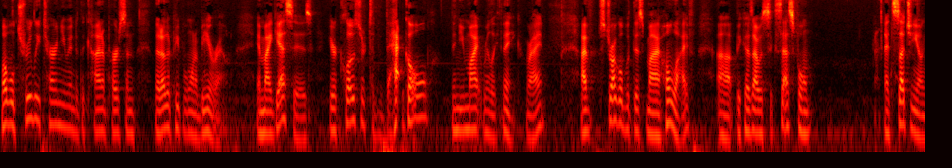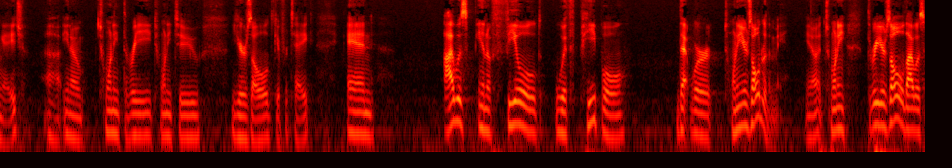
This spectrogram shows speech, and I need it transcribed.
What will truly turn you into the kind of person that other people want to be around? And my guess is you're closer to that goal than you might really think, right? I've struggled with this my whole life uh, because I was successful at such a young age, uh, you know, 23, 22 years old, give or take. And I was in a field with people that were 20 years older than me. You know, at 23 years old, I was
